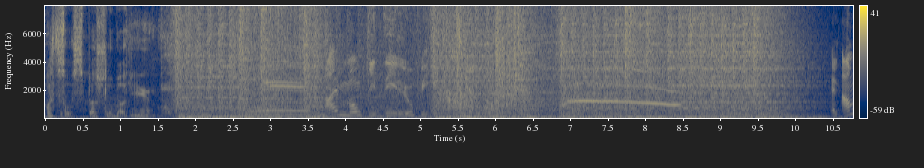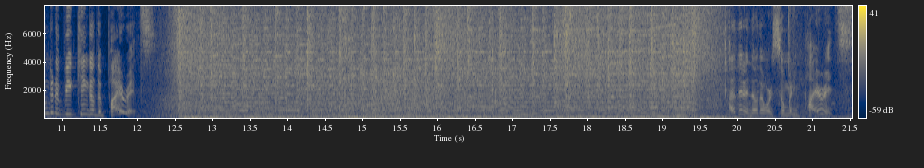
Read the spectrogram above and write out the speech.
What's so special about you? I'm Monkey D. Luffy. And I'm gonna be king of the pirates. Know there were so many pirates.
